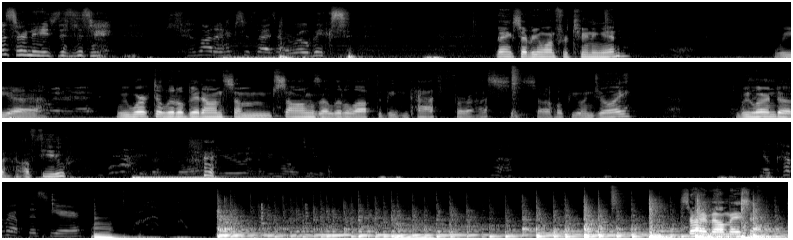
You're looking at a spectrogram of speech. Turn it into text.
of a certain age. This is a lot of exercise and aerobics. Thanks everyone for tuning in. We uh, we worked a little bit on some songs a little off the beaten path for us, so I hope you enjoy. We learned a, a few. No cover up this year. Sorry, Mel Mason.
